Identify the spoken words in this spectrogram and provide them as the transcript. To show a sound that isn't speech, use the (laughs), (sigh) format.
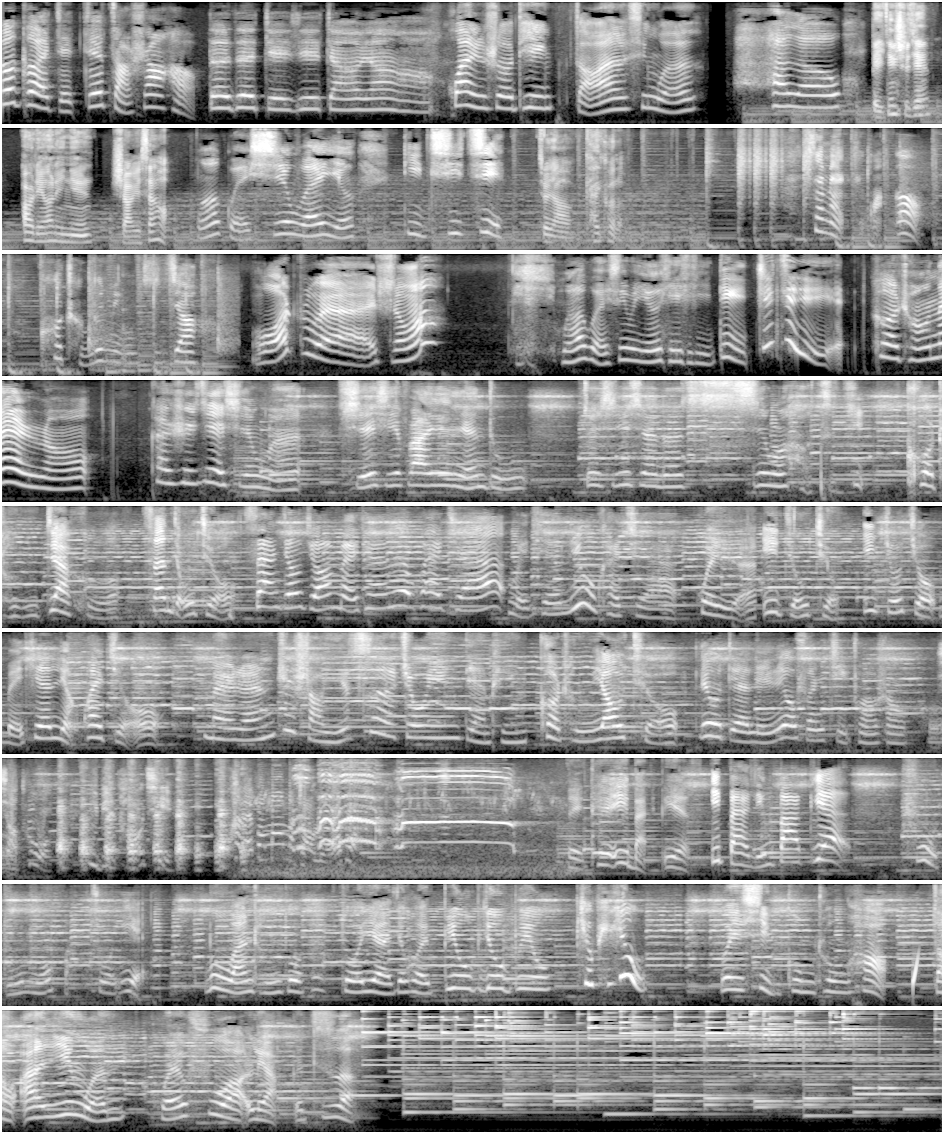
哥哥姐姐早上好，哥哥姐姐早上好，欢迎收听早安新闻。Hello，北京时间二零二零年十二月三号，魔鬼新闻营第七季就要开课了。下面是广告，课程的名字叫《魔鬼什么》？(laughs) 魔鬼新闻营第七季，课程内容。看世界新闻，学习发音连读，最新鲜的新闻好词句。课程价格三九九，三九九每天六块钱，每天六块钱。会员一九九，一九九每天两块九。每人至少一次纠音点评。课程要求六点零六分起床上课。小兔，你别淘气，快来帮妈妈找萝卜。每天一百遍，一百零八遍。复读魔法作业，不完成作作业就会 biu biu biu biu biu。微信公众号“早安英文”，回复两个字。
